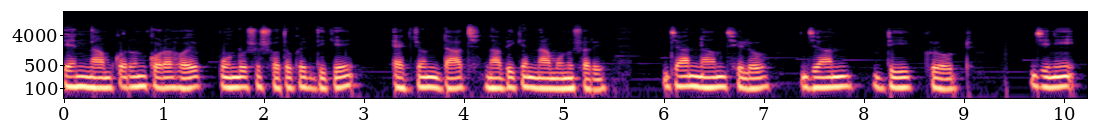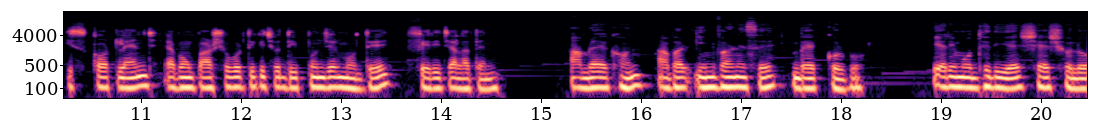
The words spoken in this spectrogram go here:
এর নামকরণ করা হয় পনেরোশো শতকের দিকে একজন ডাচ নাবিকের নাম অনুসারে, যার নাম ছিল জান ডি ক্রোড যিনি স্কটল্যান্ড এবং পার্শ্ববর্তী কিছু দ্বীপপুঞ্জের মধ্যে ফেরি চালাতেন। আমরা এখন আবার ইনভার্নেসে ব্যাক করব। এরই মধ্যে দিয়ে শেষ হলো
